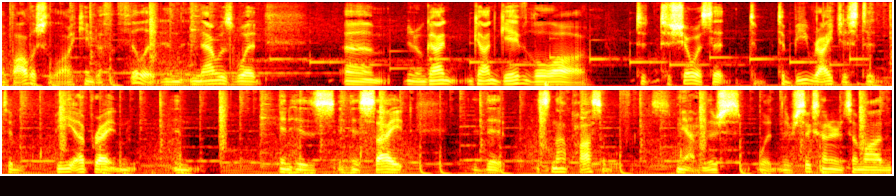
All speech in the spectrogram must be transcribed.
abolish the law; I came to fulfill it, and, and that was what um, you know. God God gave the law to, to show us that to, to be righteous, to, to be upright in, in in His in His sight, that it's not possible for us. Yeah. And there's what there's 600 and some odd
